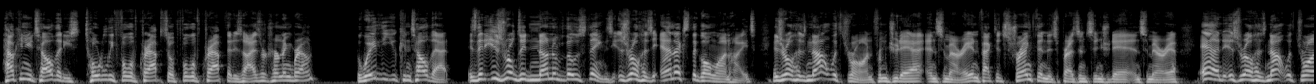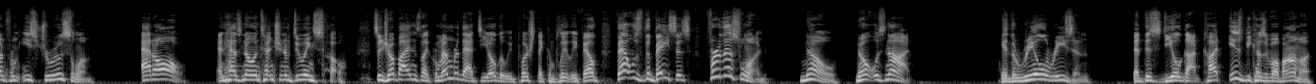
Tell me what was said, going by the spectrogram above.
How can you tell that he's totally full of crap, so full of crap that his eyes are turning brown? The way that you can tell that is that Israel did none of those things. Israel has annexed the Golan Heights. Israel has not withdrawn from Judea and Samaria. In fact, it strengthened its presence in Judea and Samaria. And Israel has not withdrawn from East Jerusalem at all and has no intention of doing so. So Joe Biden's like, remember that deal that we pushed that completely failed? That was the basis for this one. No, no, it was not. Okay, the real reason that this deal got cut is because of Obama,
